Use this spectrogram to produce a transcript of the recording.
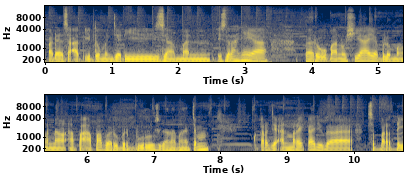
pada saat itu menjadi zaman istilahnya ya baru manusia ya belum mengenal apa-apa baru berburu segala macam pekerjaan mereka juga seperti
